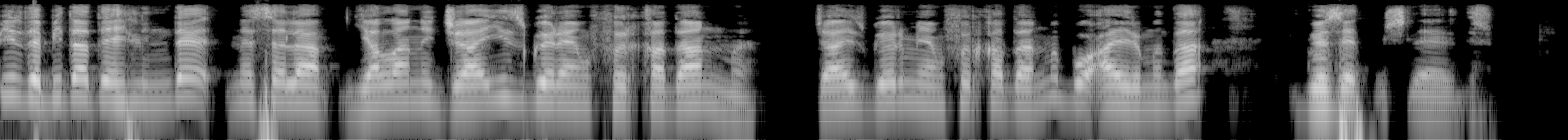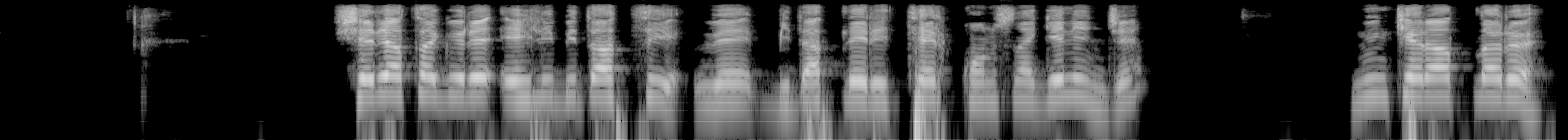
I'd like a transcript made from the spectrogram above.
Bir de bidat ehlinde mesela yalanı caiz gören fırkadan mı, caiz görmeyen fırkadan mı bu ayrımı da gözetmişlerdir. Şeriata göre ehli bidatı ve bidatleri terk konusuna gelince, münkeratları,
